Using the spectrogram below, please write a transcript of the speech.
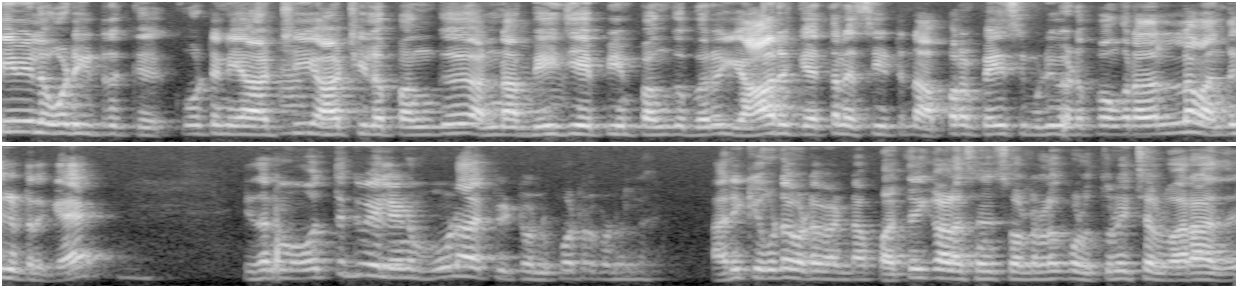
டிவியில ஓடிட்டு இருக்கு கூட்டணி ஆட்சி ஆட்சியில பங்கு அண்ணா பிஜேபியும் பங்கு பெறும். யாருக்கு எத்தனை சீட்டுன்னு அப்புறம் பேசி முடிவு எடுப்போங்கிறதெல்லாம் வந்துகிட்டு இருக்கு இதை நம்ம ஒத்துக்கவே இல்லைன்னு மூணாவது ட்வீட் ஒன்று போட்டிருக்கணும்ல. அறிக்கை கூட விட வேண்டாம். பத்திரிகையாளர் செஞ்சு சொல்ற அளவுக்கு ஒரு துணிச்சல் வராது.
